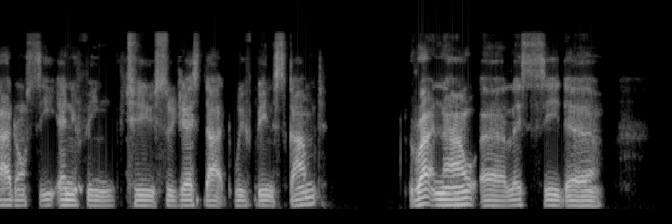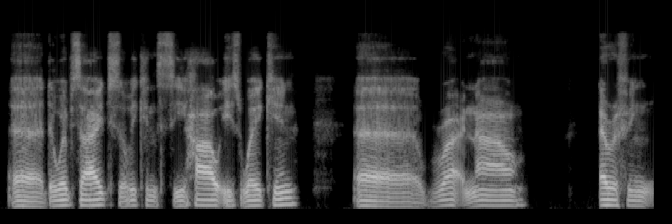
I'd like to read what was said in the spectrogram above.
I don't see anything to suggest that we've been scammed. Right now, uh, let's see the uh, the website so we can see how it's working. Uh right now everything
